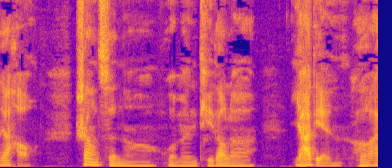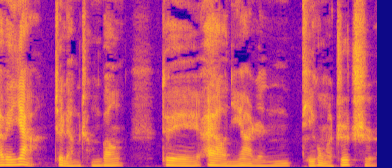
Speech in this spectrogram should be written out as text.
大家好。上次呢，我们提到了雅典和埃维亚这两个城邦对爱奥尼亚人提供了支持，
